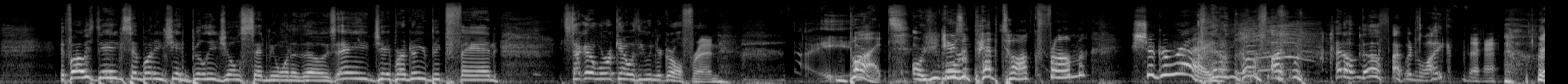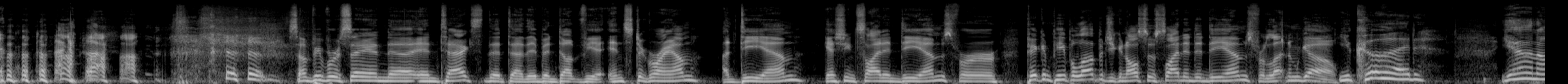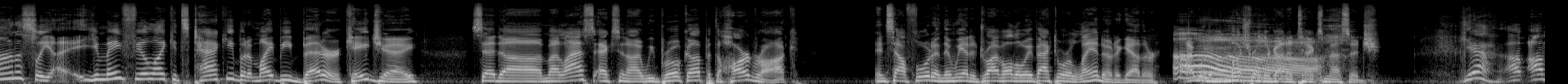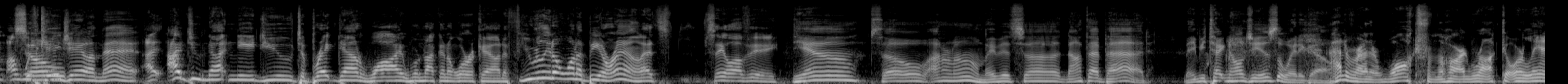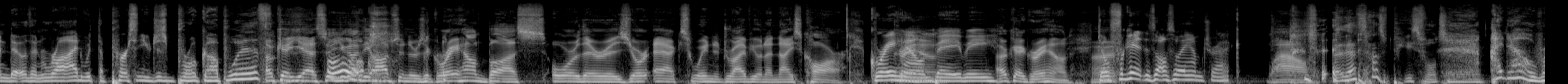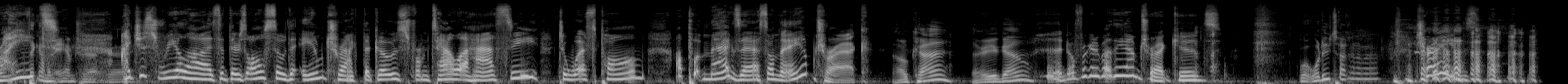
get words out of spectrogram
If I was dating somebody and she had Billy Joel send me one of those, hey Jay, bro, I know you're a big fan. It's not gonna work out with you and your girlfriend. But Are you here's more- a pep talk from Sugar Ray. I Ray. don't know if I would. I don't know if I would like that. Some people are saying uh, in text that uh, they've been dumped via Instagram, a DM. Guess you can slide in DMs for picking people up, but you can also slide into DMs for letting them go. You could. Yeah, and honestly, you may feel like it's tacky, but it might be better. KJ said, uh, My last ex and I, we broke up at the Hard Rock, in South Florida, and then we had to drive all the way back to Orlando together. I would have much rather got a text message. Yeah, I'm, I'm, I'm So- with KJ on that. I, I do not need you to break down why we're not going to work out. If you really don't want to be around, that's say la vie. Yeah, so I don't know. Maybe it's uh, not that bad. Maybe technology is the way to go. I'd rather walk from the Hard Rock to Orlando than ride with the person you just broke up with. Okay, yeah. So you got the Oh. option. There's a Greyhound bus, or there is your ex waiting to drive you in a nice car. Greyhound, Greyhound. baby. Okay, Greyhound. All Don't right. forget, there's also Amtrak. Wow. That sounds peaceful to me. I know, right? I think I'm an Amtrak guy. I just realized that there's also the Amtrak that goes from Tallahassee to West Palm. I'll put Mag's ass on the Amtrak. Okay, there you go. Eh, Don't forget about the Amtrak, kids. What, what are you talking about? Trains.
